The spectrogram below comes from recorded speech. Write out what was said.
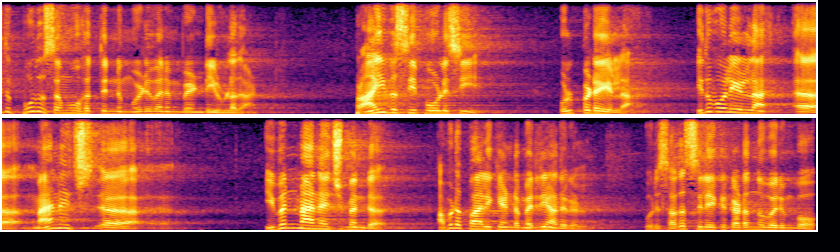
ഇത് പൊതുസമൂഹത്തിന് മുഴുവനും വേണ്ടിയുള്ളതാണ്. പ്രൈവസി പോളിസി ഉൾപ്പെടെയുള്ള ഇതുപോലെയുള്ള മാനേജ് ഇവന്റ് മാനേജ്മെന്റ് അവിടെ പാലിക്കേണ്ട മര്യാദകൾ. ഒരു സദസ്സിലേക്ക് കടന്നു വരുമ്പോൾ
